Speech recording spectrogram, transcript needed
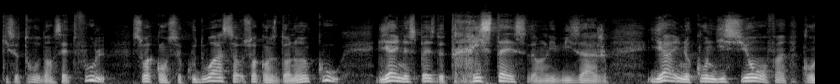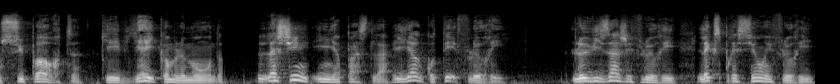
qui se trouve dans cette foule, soit qu'on se coudoie, soit qu'on se donne un coup. Il y a une espèce de tristesse dans les visages. Il y a une condition, enfin, qu'on supporte, qui est vieille comme le monde. La Chine, il n'y a pas cela. Il y a un côté fleuri. Le visage est fleuri, l'expression est fleurie.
